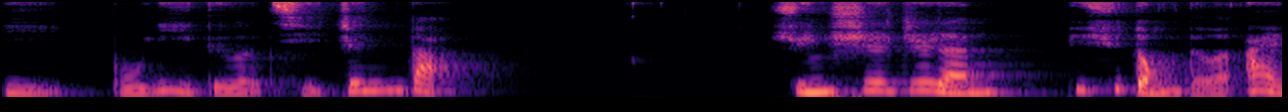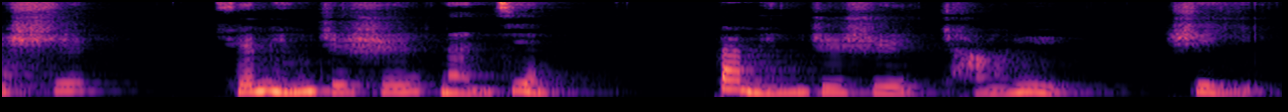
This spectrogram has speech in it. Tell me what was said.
以不易得其真道。寻师之人，必须懂得爱师。全名之师难见，半名之师常遇。是以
